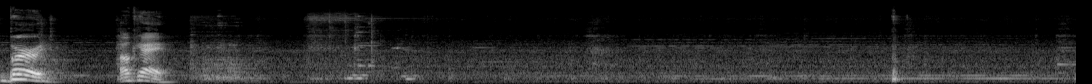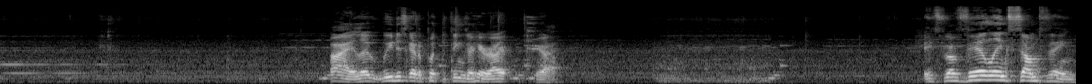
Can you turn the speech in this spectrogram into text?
Bird. Okay. Alright, we just gotta put the things right here, right? Yeah. It's revealing something.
